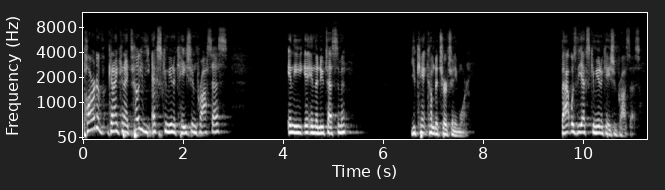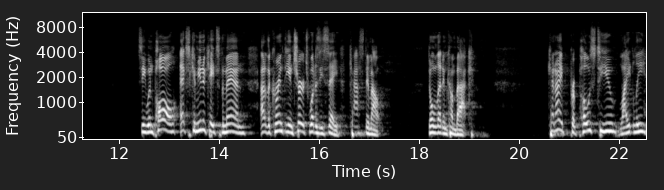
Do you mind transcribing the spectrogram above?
Part of, can I, can I tell you the excommunication process in the, in the New Testament? You can't come to church anymore. That was the excommunication process. See, when Paul excommunicates the man out of the Corinthian church, what does he say? Cast him out. Don't let him come back. Can I propose to you lightly,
